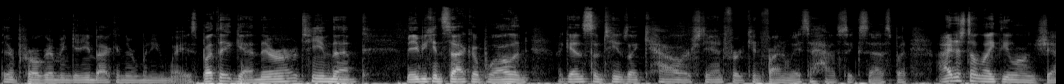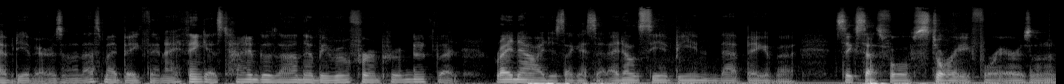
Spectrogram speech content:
their program and getting back in their winning ways. But they, again, they're a team that maybe can stack up well, and against some teams like Cal or Stanford can find ways to have success. But I just don't like the longevity of Arizona. That's my big thing. I think as time goes on, there'll be room for improvement, but right now, I just like I said, I don't see it being that big of a successful story for Arizona.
